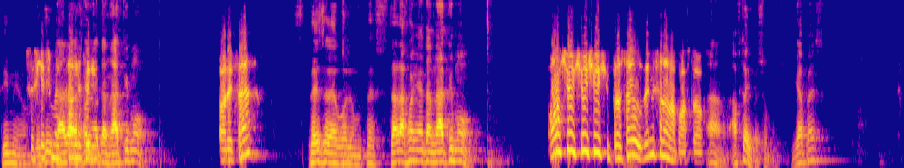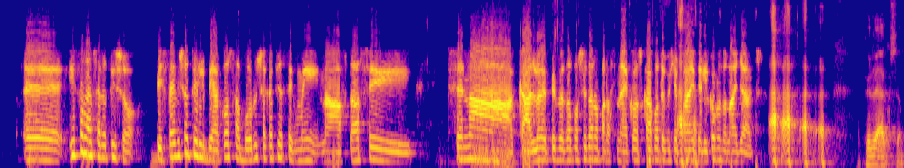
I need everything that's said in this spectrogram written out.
Τίμιο. Σε σχέση Γιατί με τα τις άλλα άλλες χρόνια τελε- ήταν άτιμο; Ορίστε. Πες ρε αγόρι μου, πες. Τα άλλα χρόνια ήταν άτιμο; Όχι, όχι, όχι, όχι. Προς Θεού, δεν ήθελα να πω αυτό. Α, αυτό είπες όμως. Για πες. Ε, ήθελα να σε ρωτήσω, πιστεύεις ότι ο Ολυμπιακός θα μπορούσε κάποια στιγμή να φτάσει σε ένα καλό επίπεδο όπως ήταν ο Παναθηναϊκός κάποτε που είχε πάει τελικό με τον Αγιάξ. Φίλε, άκουσε με.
